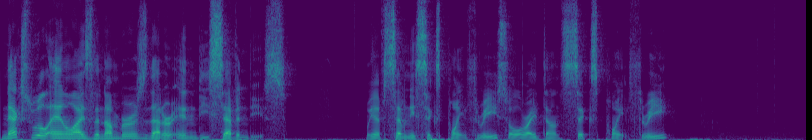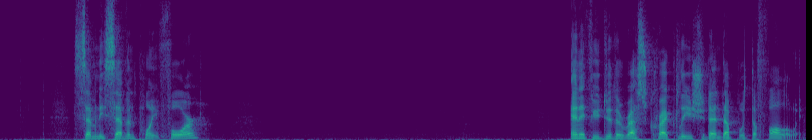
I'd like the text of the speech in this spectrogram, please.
Next, we'll analyze the numbers that are in the 70s. We have 76.3, so I'll write down 6.3. 77.4, And if you do the rest correctly, you should end up with the following.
